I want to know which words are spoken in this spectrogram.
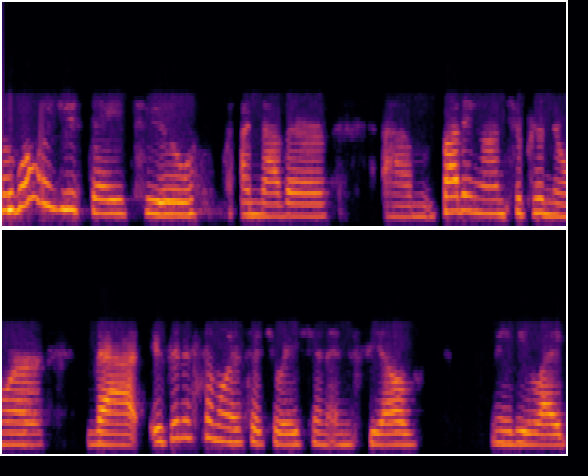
So what would you say to another um, budding entrepreneur that is in a similar situation and feels maybe like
